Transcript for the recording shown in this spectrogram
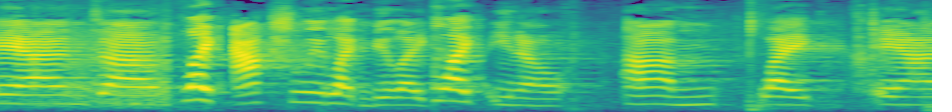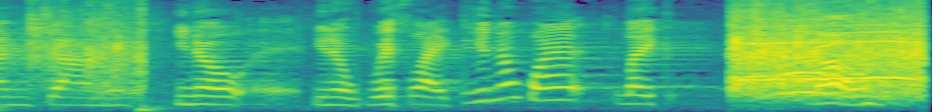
and, uh, like, actually, like, be like, like, you know, um, like, and, um, you know, you know, with like, you know what, like, oh.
